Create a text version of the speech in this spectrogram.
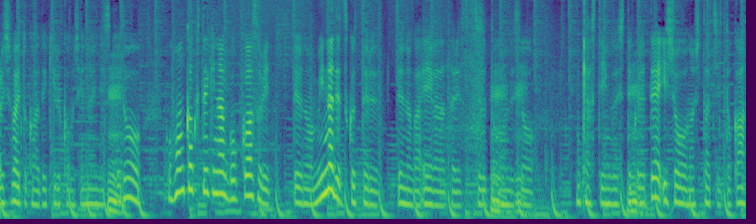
人芝居とかはできるかもしれないんですけど、こう本格的なごっこ遊びっていうのをみんなで作ってるっていうのが映画だったりすると思うんですよ。キャスティングしてくれて、衣装の人たちとか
